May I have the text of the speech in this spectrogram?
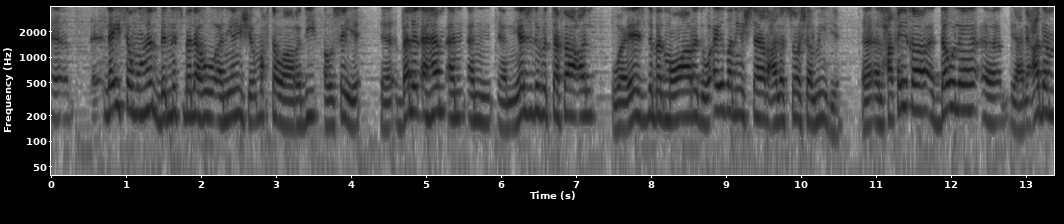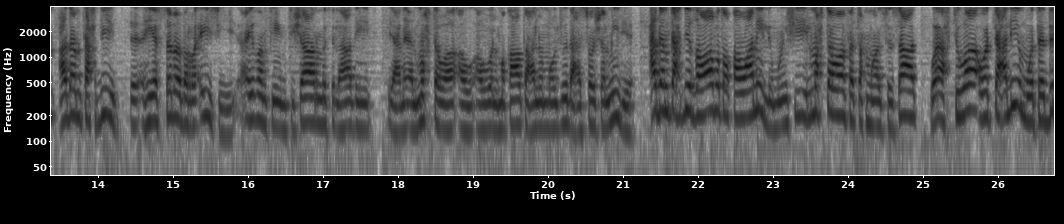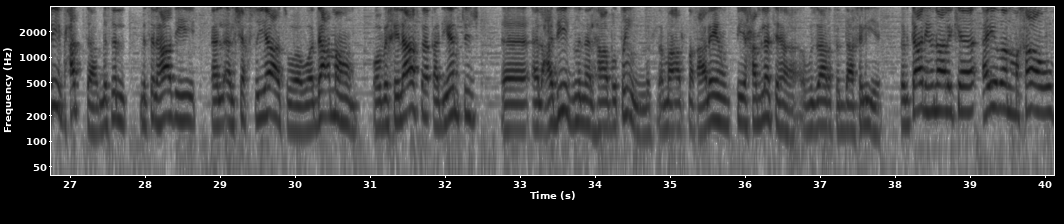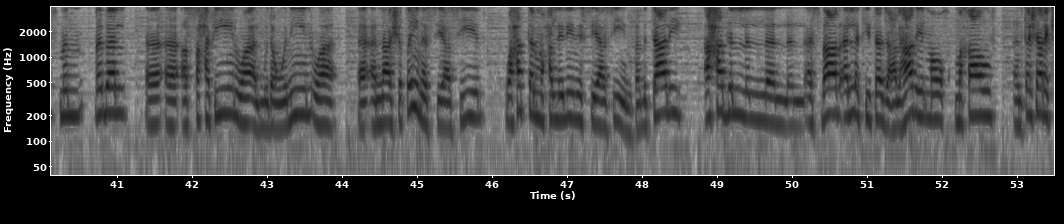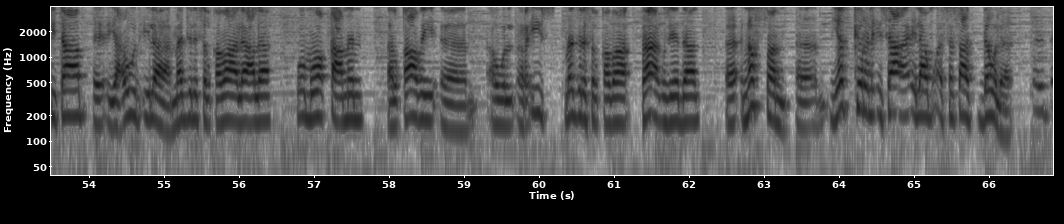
ليس مهم بالنسبة له أن ينشئ محتوى رديء أو سيء. بل الأهم ان ان أن يجذب التفاعل ويجذب الموارد وأيضا يشتهر على السوشيال ميديا. آه، الحقيقة الدولة آه، يعني عدم عدم تحديد آه، هي السبب الرئيسي أيضا في انتشار مثل هذه يعني المحتوى أو أو المقاطع الموجوده على السوشيال ميديا، عدم تحديد ضوابط وقوانين لمنشئي المحتوى، فتح مؤسسات وأحتواء وتعليم وتدريب حتى مثل مثل هذه الشخصيات ودعمهم. وبخلافه قد ينتج العديد من الهابطين مثل ما أطلق عليهم في حملتها وزارة الداخلية، فبالتالي هنالك أيضا مخاوف من قبل آه، آه، الصحفيين والمدونين والناشطين السياسيين وحتى المحللين السياسيين، فبالتالي أحد الأسباب التي تجعل هذه المخاوف انتشر كتاب يعود إلى مجلس القضاء الأعلى وموقع من القاضي أو رئيس مجلس القضاء فائق زيدان. آه، نصا آه، يذكر الإساءة إلى مؤسسات الدولة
